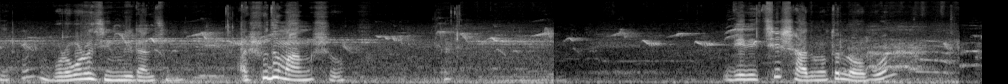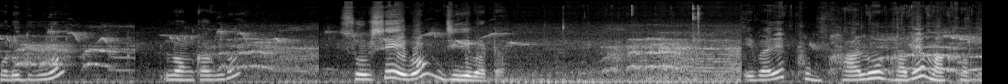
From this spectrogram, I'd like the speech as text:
দেখুন, বড় বড় চিংড়ি, লাল চিংড়ি, আর শুধু মাংস। দিয়ে দিচ্ছি স্বাদ মতো লবণ হলুদ গুঁড়ো লঙ্কা গুঁড়ো সর্ষে এবং জিরে বাটা। এবারে খুব ভালোভাবে মাখাবো।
